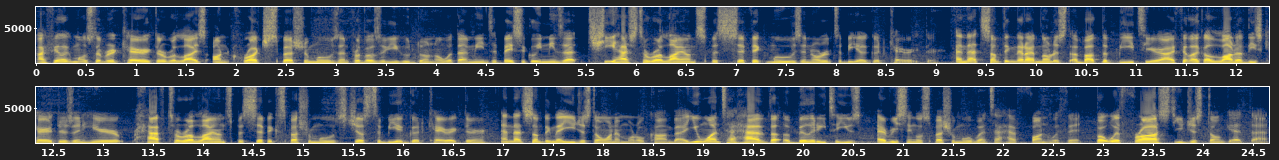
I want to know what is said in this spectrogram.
I feel like most of her character relies on crutch special moves and for those of you who don't know what that means, it basically means that she has to rely on specific moves in order to be a good character. And that's something that I've noticed about the B tier. I feel like a lot of these characters in here have to rely on specific special moves just to be a good character. And that's something that you just don't want in Mortal Kombat. You want to have the ability to use every single special move and to have fun with it. But with Frost, you just don't get that.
